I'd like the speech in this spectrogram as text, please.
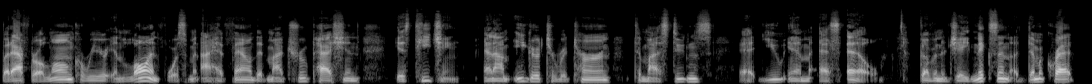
But after a long career in law enforcement, I have found that my true passion is teaching and I'm eager to return to my students at UMSL. Governor Jay Nixon, a Democrat,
